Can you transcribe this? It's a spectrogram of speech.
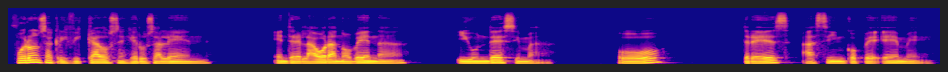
fueron sacrificados en Jerusalén entre la hora novena y undécima, o 3 a 5 pm.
